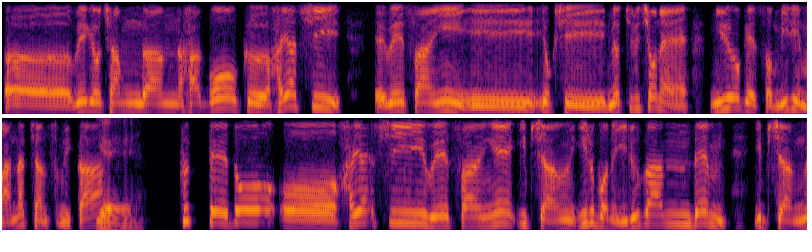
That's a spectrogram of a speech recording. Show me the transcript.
어, 외교 장관하고 그 하야시 외상이 역시 며칠 전에 뉴욕에서 미리 만났지 않습니까? 예. 그때도 어 하야시 외상의 입장은 일본의 일관된 입장을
